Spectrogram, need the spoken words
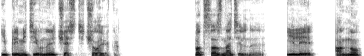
и примитивная часть человека. Подсознательное или «оно»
